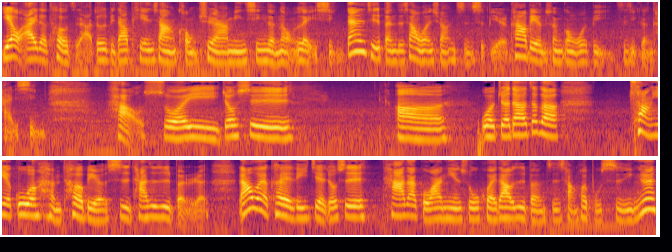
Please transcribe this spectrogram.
也有 I 的特质啊，就是比较偏向孔雀啊、明星的那种类型。但是其实本质上，我很喜欢支持别人，看到别人成功，我会比自己更开心。好，所以就是，呃，我觉得这个。创业顾问很特别的是，他是日本人，然后我也可以理解，就是他在国外念书，回到日本职场会不适应，因为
